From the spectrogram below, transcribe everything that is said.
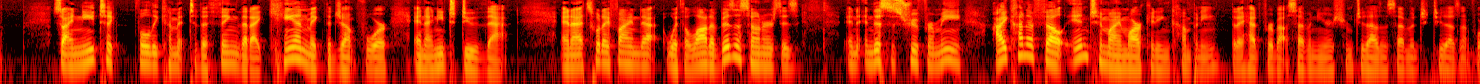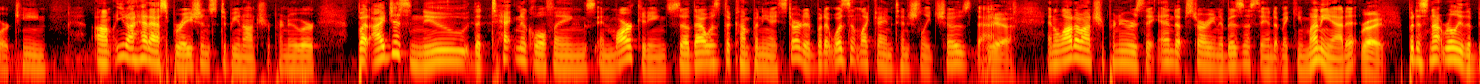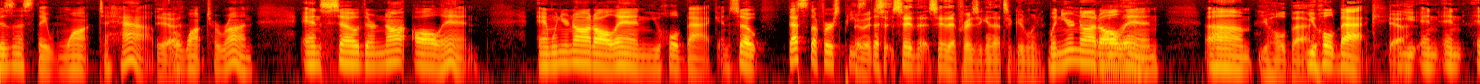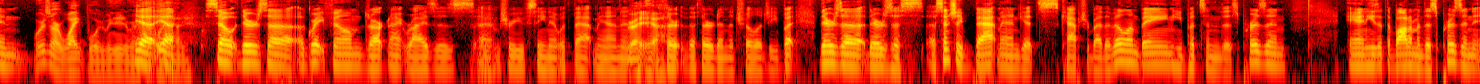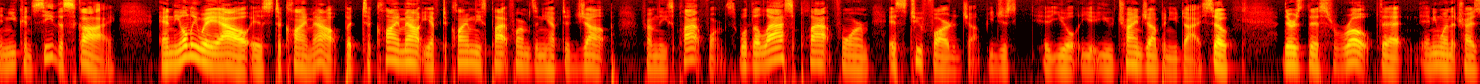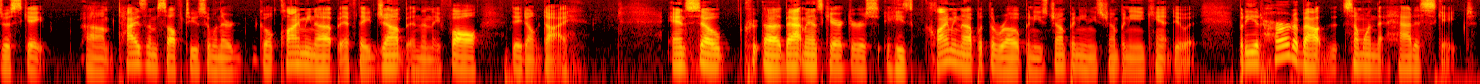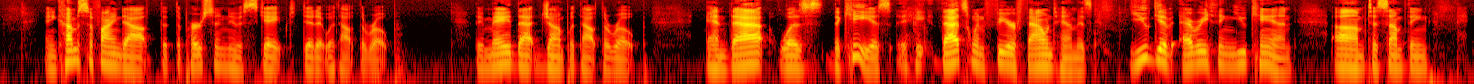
So I need to fully commit to the thing that I can make the jump for, and I need to do that. And that's what I find out with a lot of business owners is, and, and this is true for me, I kind of fell into my marketing company that I had for about seven years from 2007 to 2014. Um, you know, I had aspirations to be an entrepreneur, but I just knew the technical things in marketing, so that was the company I started. But it wasn't like I intentionally chose that. Yeah. And a lot of entrepreneurs, they end up starting a business, they end up making money at it, Right. but it's not really the business they want to have Yeah. or want to run. And so they're not all in. And when you're not all in, you hold back. And so that's the first piece. minute. That's- say that. Say that phrase again. That's a good one. when you're not All all, in. in, um, You hold back. you hold back. Yeah. You, and, and, and Where's our whiteboard? We need to write yeah, that one yeah. down. So there's a, a great film, Dark Knight Rises. Yeah. I'm sure you've seen it with Batman, and Right, yeah. the, third, the third in the trilogy. But there's a there's a s- essentially Batman gets captured by the villain Bane. He puts into this prison, and he's at the bottom of this prison, and you can see the sky. And the only way out is to climb out. But to climb out, you have to climb these platforms, and you have to jump from these platforms. Well, the last platform is too far to jump. You just you you try and jump and you die. So there's this rope that anyone that tries to escape um, ties themselves to. So when they're go climbing up, if they jump and then they fall, they don't die. And so uh, Batman's character is he's climbing up with the rope and he's jumping and he's jumping and he can't do it. But he had heard about th- someone that had escaped, and he comes to find out that the person who escaped did it without the rope. They made that jump without the rope, and that was the key. Is he, that's when fear found him. Is you give everything you can um, to something,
